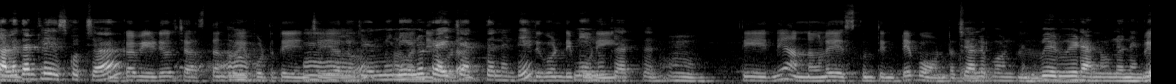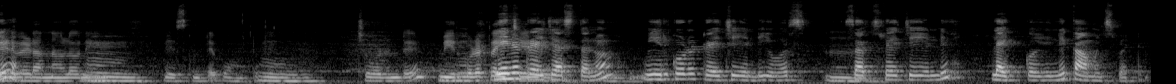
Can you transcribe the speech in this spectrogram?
చాలా దాంట్లో వేసుకోవచ్చా? ఇంకా వీడియోలు చేస్తాను. రొయ్యి పొట్టుతో ఏం చేయాలో. నేను ట్రై. చేస్తానండి. ఇదిగోండి పొడి. చేస్తాను. దీన్ని అన్నంలో వేసుకుని తింటే బాగుంటది చాలా బాగుంటుంది. వేడి వేడి అన్నంలోనండి. వేడి వేడి అన్నంలోని. వేసుకుంటే బాగుంటుంది. చూడండి. మీరు కూడా ట్రై నేను ట్రై చేస్తాను. మీరు కూడా ట్రై చేయండి యువర్స్. సబ్స్క్రైబ్ చేయండి. లైక్ చేయండి కామెంట్స్ పెట్టండి.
